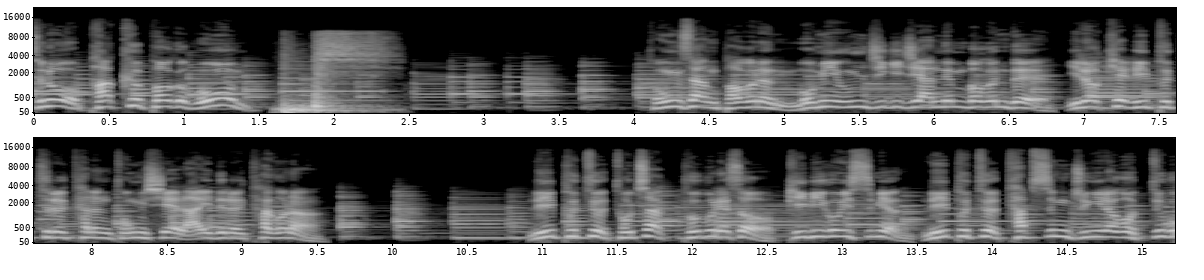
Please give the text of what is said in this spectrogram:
스노우 파크 버그 모음 동상 버그는 몸이 움직이지 않는 버그인데 이렇게 리프트를 타는 동시에 라이드를 타거나 리프트 도착 부분에서 비비고 있으면 리프트 탑승 중이라고 뜨고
